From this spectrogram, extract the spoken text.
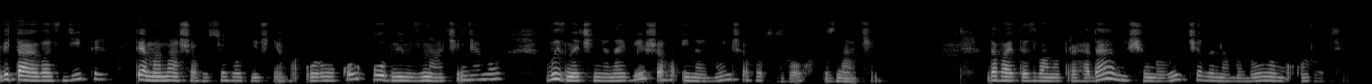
Вітаю вас, діти! Тема нашого сьогоднішнього уроку обмін значеннями, визначення найбільшого і найменшого з двох значень. Давайте з вами пригадаємо, що ми вивчили на минулому уроці.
